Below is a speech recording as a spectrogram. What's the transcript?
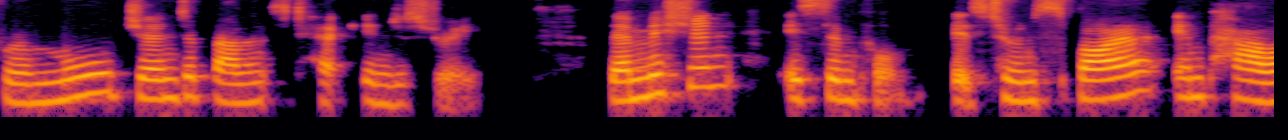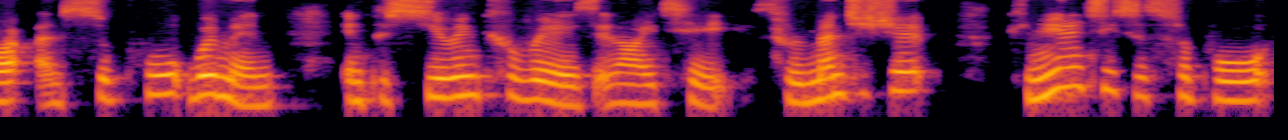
for a more gender balanced tech industry. Their mission is simple it's to inspire, empower, and support women in pursuing careers in IT through mentorship, community to support,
